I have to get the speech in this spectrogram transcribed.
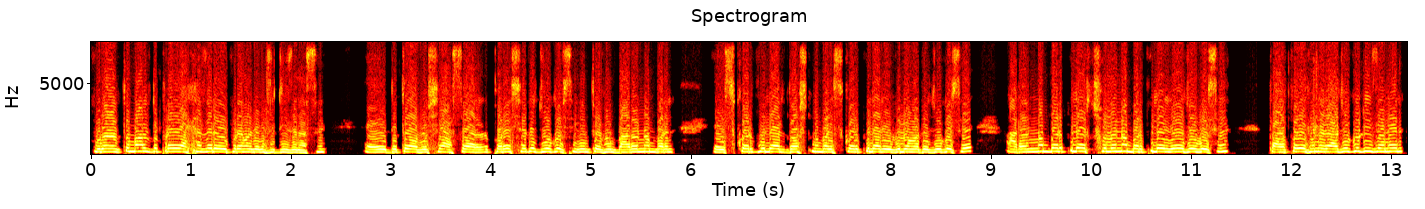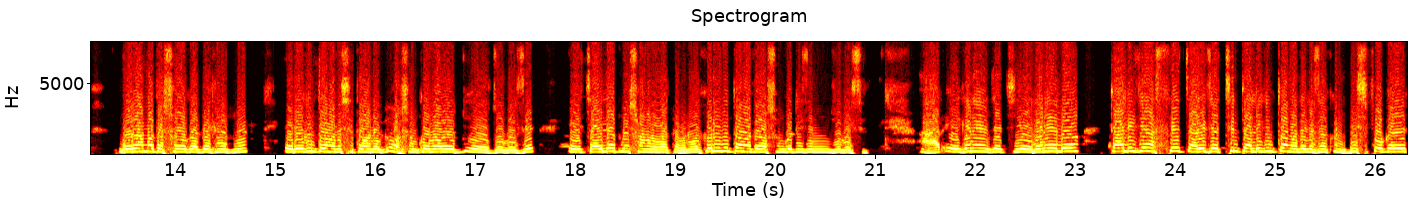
পুরানো তো মাল তো প্রায় এক হাজারের উপরে আমাদের কাছে ডিজাইন আছে। এটা দুটো অবশ্যই আছে। আর পরের সাথে যোগ হয়েছে কিন্তু এখন বারো নম্বর স্কোয়ার পিলার দশ নম্বর স্কোয়ার পিলার এগুলো আমাদের যোগ হয়েছে। আঠারো নম্বর প্লেয়ার ষোলো নম্বর প্লেয়ার যোগ হয়েছে। তারপরে এখানে রাজকীয় ডিজাইনের গোড়া মাথা সহকার, দেখেন আপনি এটা কিন্তু আমাদের সাথে অনেক অসংখ্য ভাবে যোগ হয়েছে। এই চাইলে আপনি সংগ্রহ করতে পারেন। এখানে কিন্তু আমাদের অসংখ্য ডিজাইন যোগ হয়েছে। আর এখানে যাচ্ছি, এখানে হলো টালি যে আসছে টালি যাচ্ছেন, টালি কিন্তু আমাদের কাছে এখন বিশ প্রকারের,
